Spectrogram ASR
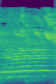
Sure.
